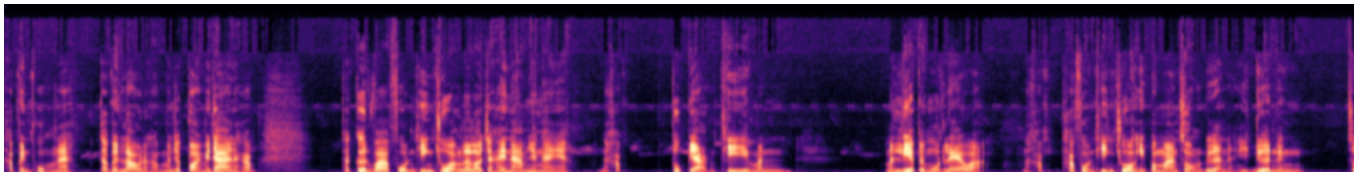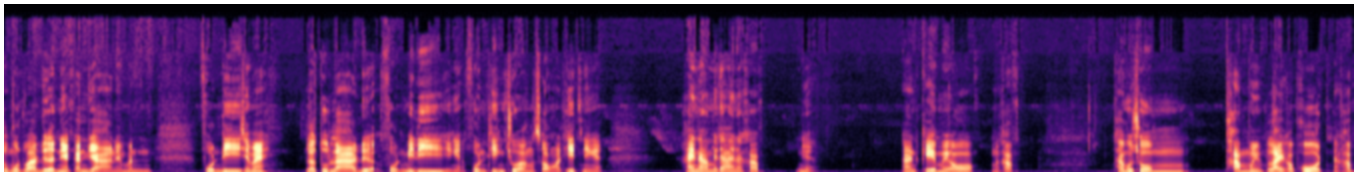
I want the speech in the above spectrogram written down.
ถ้าเป็นผมนะ ถ้าเป็นเรานะครับ มันจะปล่อยไม่ได้นะครับ ถ้าเกิดว่าฝนทิ้งช่วงแล้วเราจะให้น้ำยังไงนะครับ ทุกอย่างที่มันมันเรียบไปหมดแล้วอะนะครับ ถ้าฝนทิ้งช่วงอีกประมาณสองเดือนอีกเดือนหนึ่งสมมุติว่าเดือนนี้กันยาเนี่ยมันฝนดีใช่ไหมแล้วตุลาเดือนฝนไม่ดีอย่างเงี้ยฝนทิ้งช่วงสองอาทิตย์อย่างเงี้ยให้น้ำไม่ได้นะครับ เนี่ยอ่านเกมไม่ออกนะครับ ท่านผู้ชมทำไร่ข้าวโพดนะครับ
